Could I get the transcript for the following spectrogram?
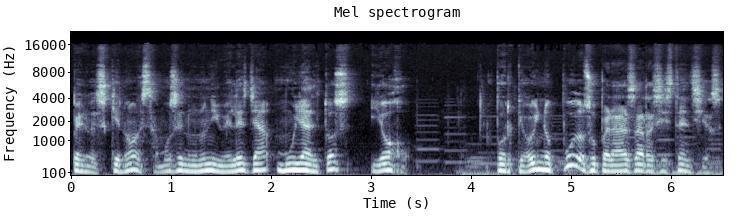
pero es que no, estamos en unos niveles ya muy altos y ojo, porque hoy no pudo superar esas resistencias.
